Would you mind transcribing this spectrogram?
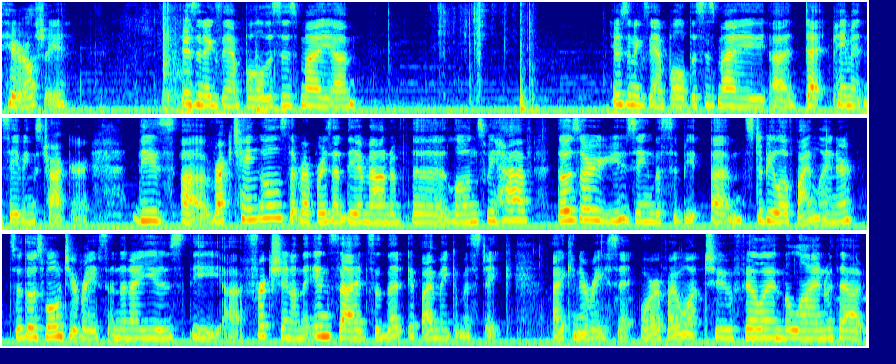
here I'll show you. Here's an example. This is my, um, here's an example. This is my uh, debt payment and savings tracker these uh, rectangles that represent the amount of the loans we have, those are using the um, Stabilo fine liner. So those won't erase. And then I use the uh, friction on the inside so that if I make a mistake, I can erase it. Or if I want to fill in the line without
